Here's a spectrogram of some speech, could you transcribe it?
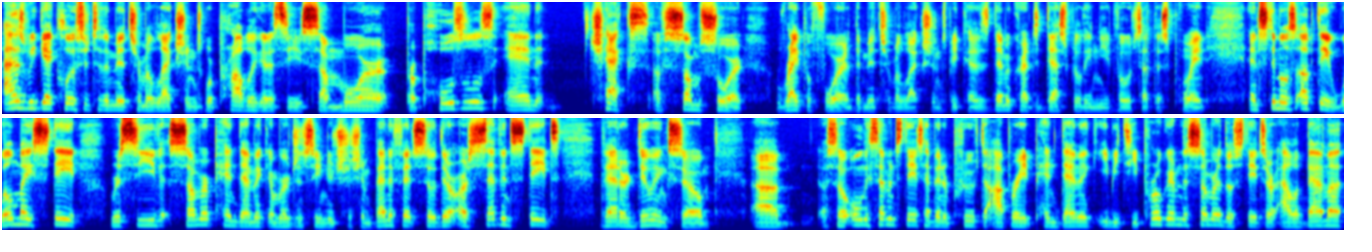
as we get closer to the midterm elections, we're probably going to see some more proposals and checks of some sort right before the midterm elections because Democrats desperately need votes at this point. And stimulus update Will my state receive summer pandemic emergency nutrition benefits? So there are seven states that are doing so. Uh, so only seven states have been approved to operate pandemic EBT program this summer. Those states are Alabama,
